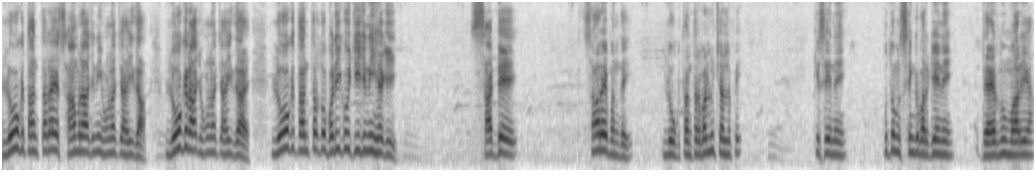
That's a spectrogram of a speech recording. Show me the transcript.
ਲੋਕਤੰਤਰ ਹੈ ਸਾਮਰਾਜ ਨਹੀਂ ਹੋਣਾ ਚਾਹੀਦਾ। ਲੋਕ ਰਾਜ ਹੋਣਾ ਚਾਹੀਦਾ ਹੈ। ਲੋਕਤੰਤਰ ਤੋਂ ਬੜੀ ਕੋਈ ਚੀਜ਼ ਨਹੀਂ ਹੈਗੀ। ਸਾਡੇ ਸਾਰੇ ਬੰਦੇ ਲੋਕਤੰਤਰ ਵੱਲ ਨੂੰ ਚੱਲ ਪਏ। ਕਿਸੇ ਨੇ ਉਤਮ ਸਿੰਘ ਵਰਗੇ ਨੇ ਡੈਰ ਨੂੰ ਮਾਰਿਆ।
